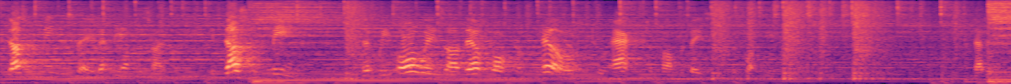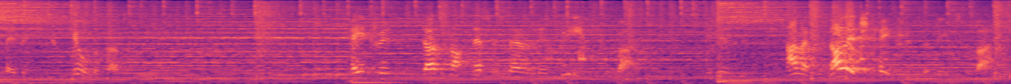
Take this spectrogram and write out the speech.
It doesn't mean to say, let me emphasize it, doesn't mean that we always are therefore compelled to act upon the basis of what we do. That is to say that kill the person. Hatred does not necessarily lead to violence. It is unacknowledged hatred that leads to violence.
